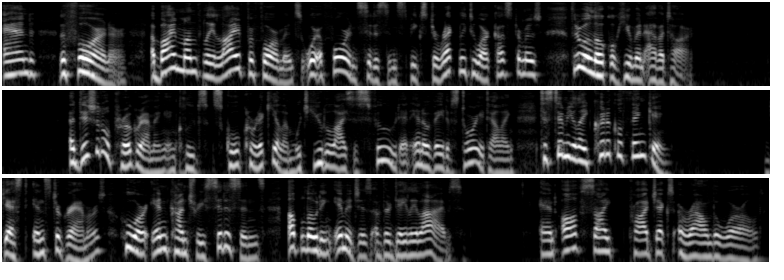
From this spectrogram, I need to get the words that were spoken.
and The Foreigner, a bi monthly live performance where a foreign citizen speaks directly to our customers through a local human avatar. Additional programming includes school curriculum, which utilizes food and innovative storytelling to stimulate critical thinking. Guest Instagrammers who are in country citizens uploading images of their daily lives. And off site projects around the world.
